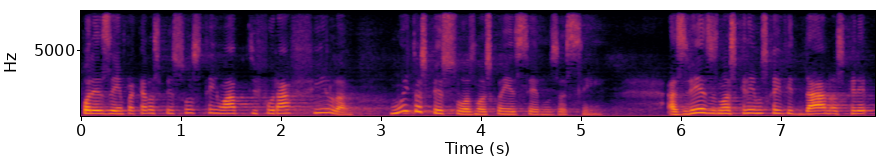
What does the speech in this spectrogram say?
Por exemplo, aquelas pessoas que têm o hábito de furar fila. Muitas pessoas nós conhecemos assim. Às vezes nós queremos revidar, nós queremos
